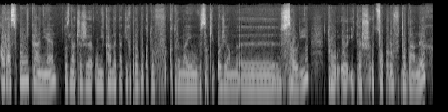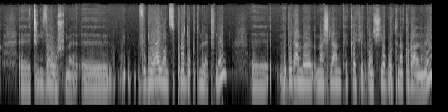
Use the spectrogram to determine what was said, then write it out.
oraz unikanie, to znaczy, że unikamy takich produktów, które mają wysoki poziom y, soli tu, y, i też cukrów dodanych, y, czyli załóżmy, wybierając produkt mleczny, wybieramy maślankę, kefir bądź jogurt naturalny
